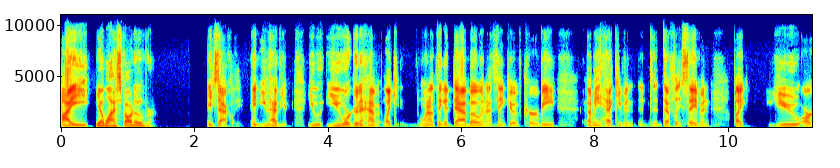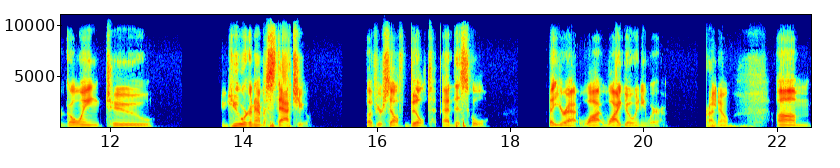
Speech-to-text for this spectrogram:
I Yeah, why start over? exactly. And you have your you you are gonna have like when I think of Dabo and I think of Kirby, I mean heck even definitely Saban, like you are going to you are gonna have a statue of yourself built at this school that you're at. Why why go anywhere? You know? Um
